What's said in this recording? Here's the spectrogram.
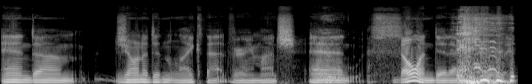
and um, Jonah didn't like that very much, and no one did actually.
